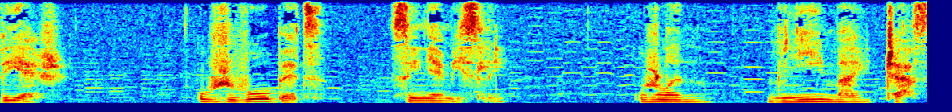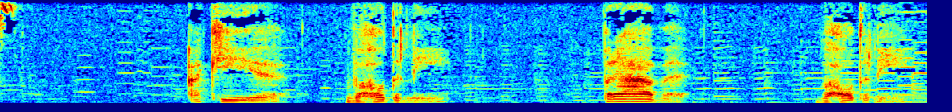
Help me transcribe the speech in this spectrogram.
Vieš. Už vôbec si nemyslí. Už len vnímaj čas. Aký je vhodný. Práve vhodný.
